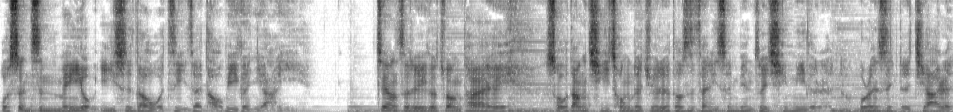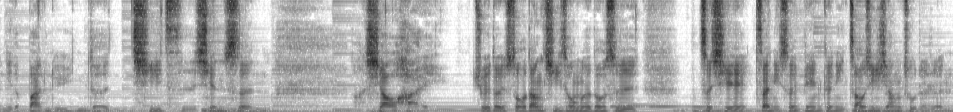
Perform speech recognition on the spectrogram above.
我甚至没有意识到我自己在逃避跟压抑，这样子的一个状态，首当其冲的绝对都是在你身边最亲密的人，无论是你的家人、你的伴侣、你的妻子、先生、小孩，绝对首当其冲的都是这些在你身边跟你朝夕相处的人，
